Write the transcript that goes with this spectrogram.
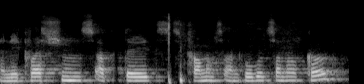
Any questions, updates, comments on Google Summer of Code?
